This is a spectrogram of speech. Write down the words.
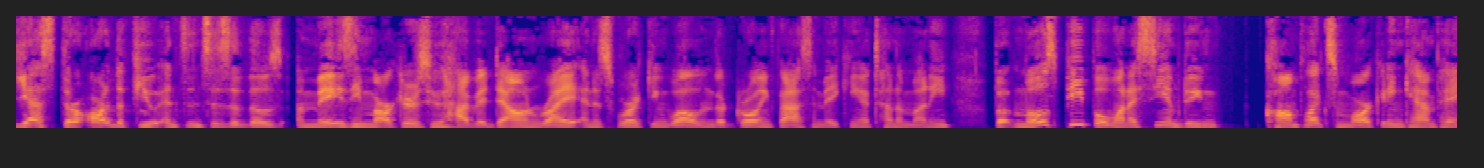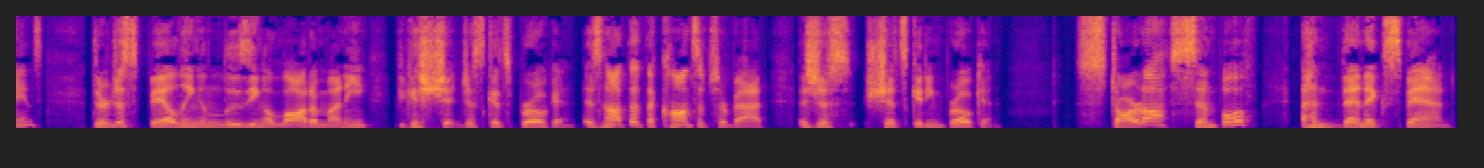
yes, there are the few instances of those amazing marketers who have it down right and it's working well and they're growing fast and making a ton of money. But most people, when I see them doing complex marketing campaigns, they're just failing and losing a lot of money because shit just gets broken. It's not that the concepts are bad, it's just shit's getting broken. Start off simple and then expand.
